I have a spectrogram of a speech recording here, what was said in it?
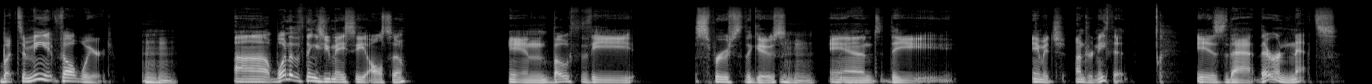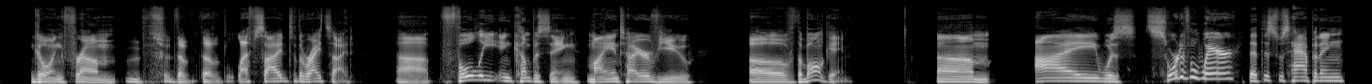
but to me it felt weird. Mhm. uh, one of the things you may see also in both the spruce the goose Mhm. and the image underneath it is that there are nets going from the, the left side to the right side, uh, fully encompassing my entire view of the ball game. Um, I was sort of aware that this was happening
